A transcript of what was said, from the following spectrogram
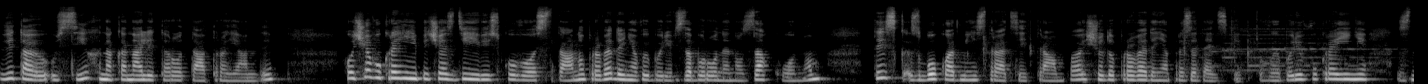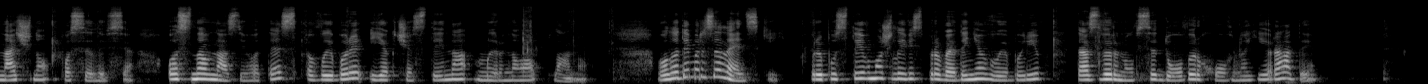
Вітаю усіх на каналі Таро та Троянди. Хоча в Україні під час дії військового стану проведення виборів заборонено законом, тиск з боку адміністрації Трампа щодо проведення президентських виборів в Україні значно посилився. Основна з його тез вибори як частина мирного плану. Володимир Зеленський припустив можливість проведення виборів та звернувся до Верховної Ради.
